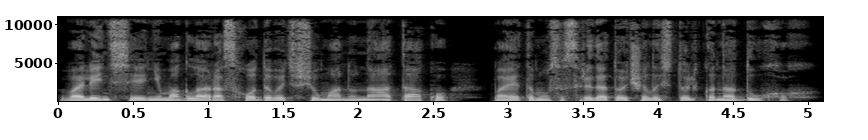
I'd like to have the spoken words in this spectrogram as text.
Валенсия не могла расходовать всю ману на атаку, поэтому сосредоточилась только на духах.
